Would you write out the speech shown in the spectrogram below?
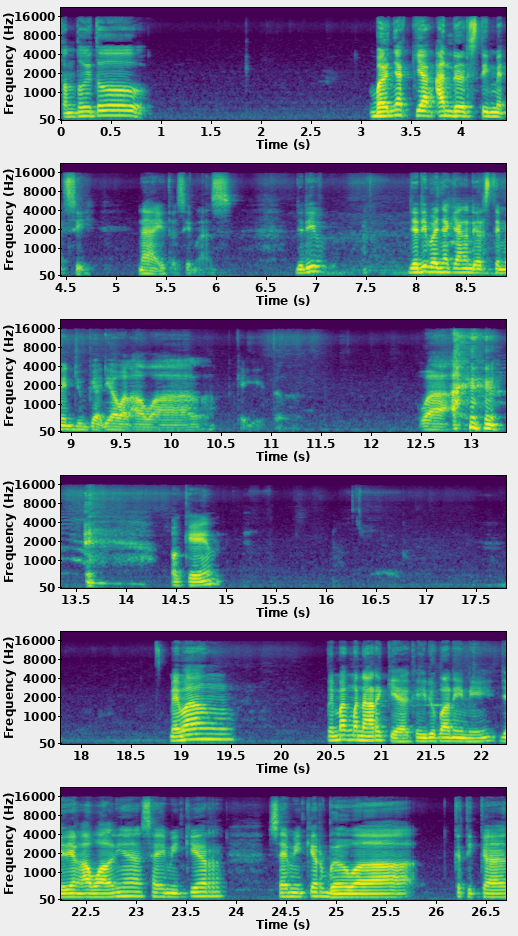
tentu itu banyak yang underestimate sih. Nah itu sih mas. Jadi jadi banyak yang underestimate juga di awal-awal kayak gitu. Wah oke memang memang menarik ya kehidupan ini. Jadi yang awalnya saya mikir saya mikir bahwa ketika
